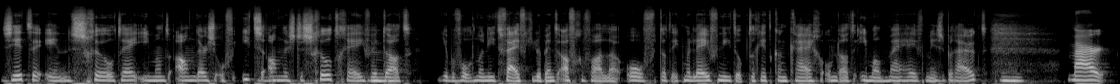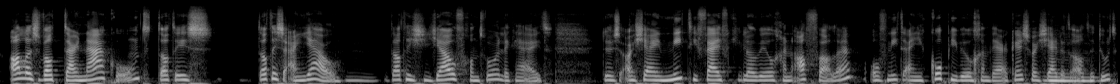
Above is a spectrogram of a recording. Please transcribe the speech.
zitten in schuld. Hè? Iemand anders of iets anders de schuld geven Mhm. dat je bijvoorbeeld nog niet vijf kilo bent afgevallen. Of dat ik mijn leven niet op de rit kan krijgen omdat iemand mij heeft misbruikt. Mhm. Maar alles wat daarna komt, dat is, dat is aan jou. Mhm. Dat is jouw verantwoordelijkheid. Dus als jij niet die vijf kilo wil gaan afvallen of niet aan je kopie wil gaan werken, zoals jij dat Mm. altijd doet,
